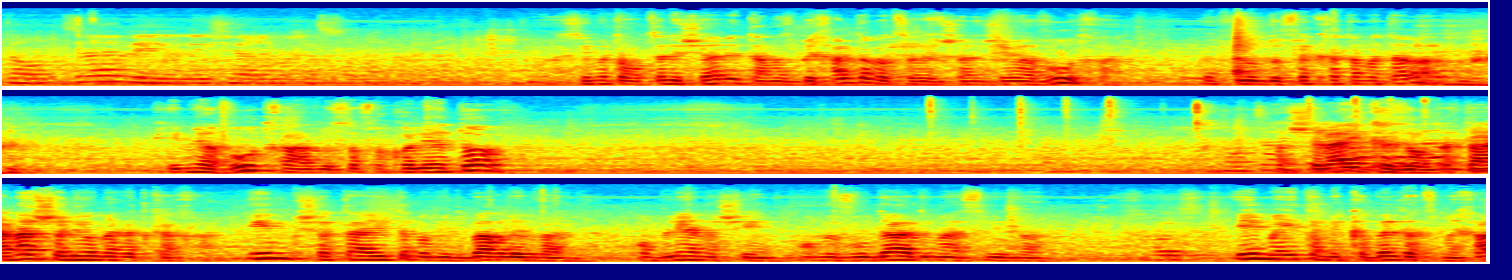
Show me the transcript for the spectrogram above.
אתה רוצה לה- להישאר עם החסרונות. אז אם אתה רוצה להישאר איתם, אז בכלל אתה לא צריך שאנשים יאהבו אותך. זה אפילו דופק לך את המטרה. כי אם יאהבו אותך, אז בסוף הכל יהיה טוב. השאלה היא כזאת? הטענה שלי אומרת ככה, אם כשאתה היית במדבר לבד, או בלי אנשים, או מבודד מהסביבה, אם היית מקבל את עצמך,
